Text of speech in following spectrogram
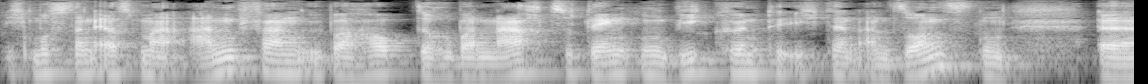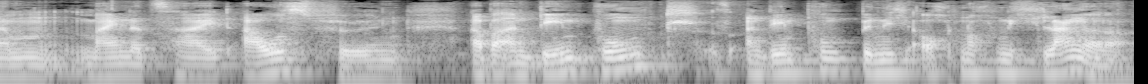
Ich muss dann erstmal anfangen, überhaupt darüber nachzudenken, wie könnte ich denn ansonsten ähm, meine Zeit ausfüllen. Aber an dem Punkt, an dem Punkt bin ich auch noch nicht lange,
